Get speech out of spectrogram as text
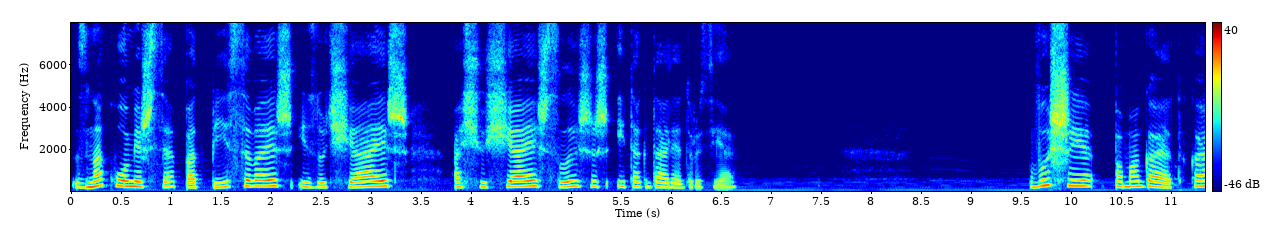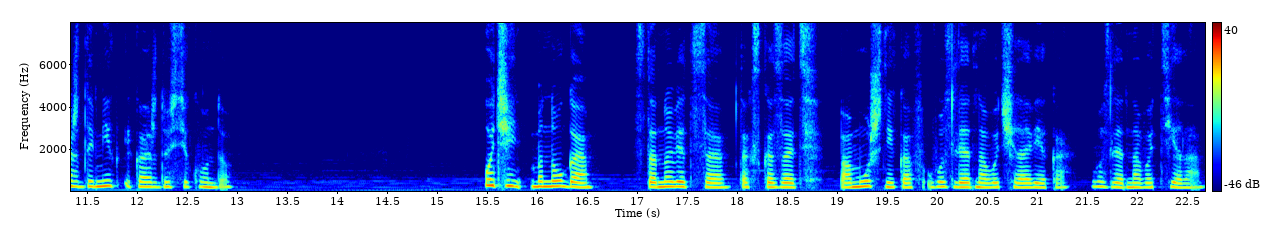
Знакомишься, подписываешь, изучаешь, ощущаешь, слышишь и так далее, друзья. Высшие помогают каждый миг и каждую секунду очень много становится, так сказать, помощников возле одного человека, возле одного тела.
